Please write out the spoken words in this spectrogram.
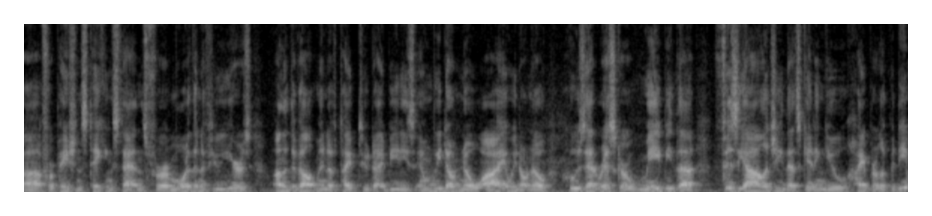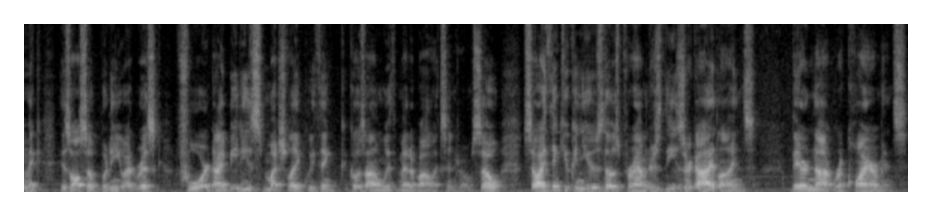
uh, for patients taking statins for more than a few years on the development of type 2 diabetes, and we don't know why, and we don't know who's at risk, or maybe the physiology that's getting you hyperlipidemic is also putting you at risk for diabetes, much like we think goes on with metabolic syndrome. So, so I think you can use those parameters. These are guidelines; they are not requirements,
